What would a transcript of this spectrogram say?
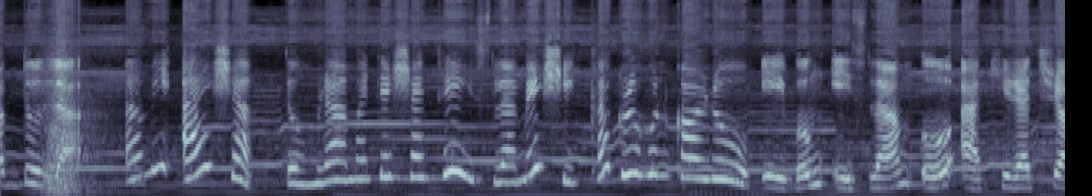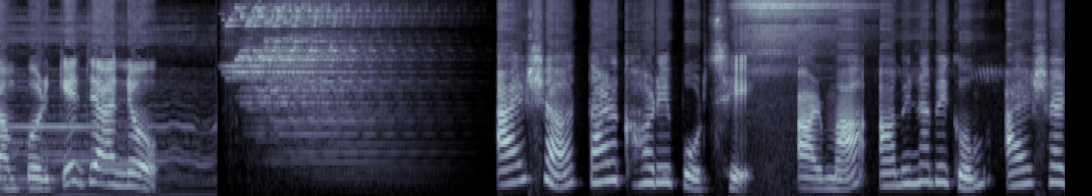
আব্দুল্লাহ। আমি আয়েশা। তোমরা আমাদের সাথে ইসলামের শিক্ষা গ্রহণ করো এবং ইসলাম ও আখিরাত সম্পর্কে জানো। আয়েশা তার ঘরে পড়ছে আর মা আমিনা বেগম আয়েশার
